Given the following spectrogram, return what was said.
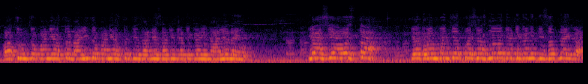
बाथरूमचं पाणी असतं नालीचं पाणी असतं ते जाण्यासाठी त्या ठिकाणी नाले नाही ही अशी अवस्था त्या ग्रामपंचायत प्रशासनाला त्या ठिकाणी दिसत नाही का?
